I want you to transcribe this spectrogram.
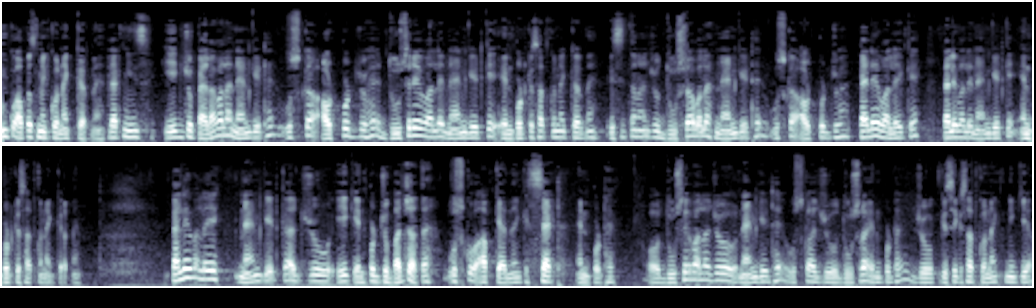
ان کو آپس میں کونیکٹ کر دیں دیٹ مینس ایک جو پہلا والا نین گیٹ ہے اس کا آؤٹ پٹ جو ہے دوسرے والے نین گیٹ کے ان پٹ کے ساتھ کنیکٹ کر دیں اسی طرح جو دوسرا والا نین گیٹ ہے اس کا آؤٹ پٹ جو ہے پہلے پہلے والے والے کے نین گیٹ کے ان پٹ کے ساتھ کنیکٹ کر دیں پہلے والے نین گیٹ کا جو ایک ان پٹ جو بچ جاتا ہے اس کو آپ کہہ دیں کہ سیٹ انپٹ ہے اور دوسرے والا جو نین گیٹ ہے اس کا جو دوسرا ان پٹ ہے جو کسی کے ساتھ کونیکٹ نہیں کیا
